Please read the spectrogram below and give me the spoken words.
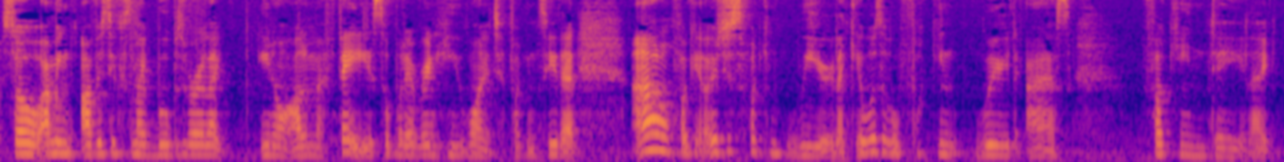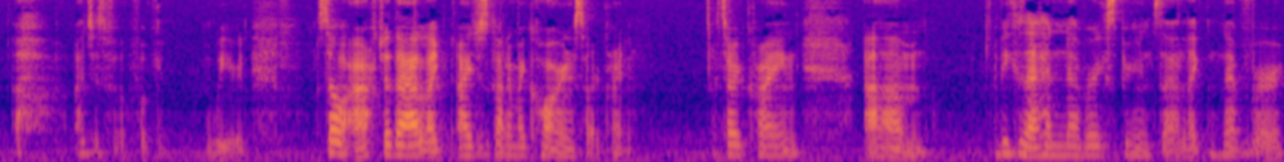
so i mean obviously because my boobs were like you know all in my face or whatever and he wanted to fucking see that. I don't fucking it was just fucking weird. Like it was a fucking weird ass fucking day. Like ugh, i just felt fucking weird. So after that like i just got in my car and i started crying. I started crying um because i had never experienced that like never.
